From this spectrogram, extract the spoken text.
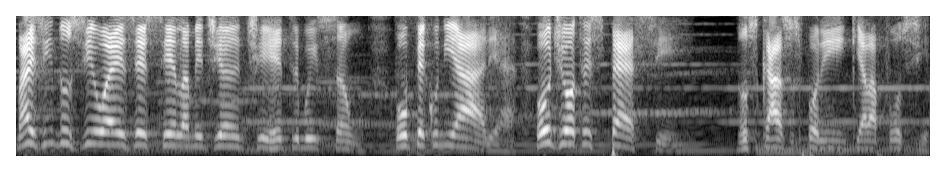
mas induziu a exercê-la mediante retribuição, ou pecuniária, ou de outra espécie. Nos casos, porém, em que ela fosse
